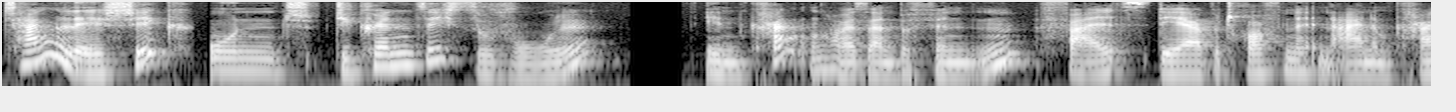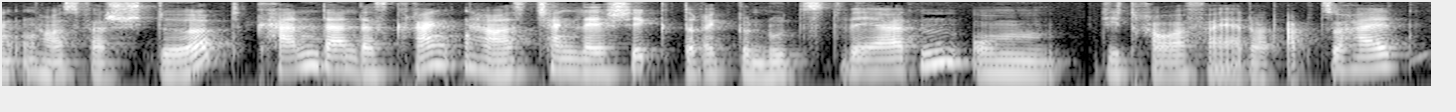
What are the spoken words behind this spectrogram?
Changleshik und die können sich sowohl in Krankenhäusern befinden. Falls der Betroffene in einem Krankenhaus verstirbt, kann dann das Krankenhaus Changleshik direkt genutzt werden, um die Trauerfeier dort abzuhalten.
